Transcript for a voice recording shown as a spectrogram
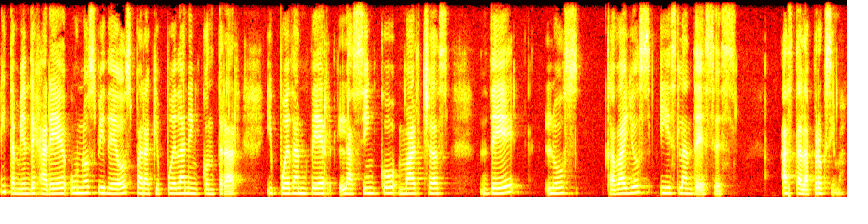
y también dejaré unos videos para que puedan encontrar y puedan ver las cinco marchas de los caballos islandeses. Hasta la próxima.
